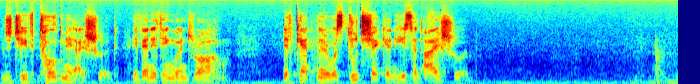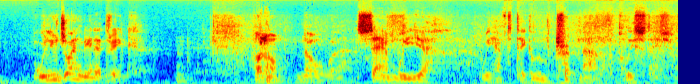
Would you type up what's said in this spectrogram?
The chief told me I should, if anything went wrong. If Kettner was too chicken, he said I should. Will you join me in a drink? Oh no, no, uh, Sam. We uh, we have to take a little trip now to the police station.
